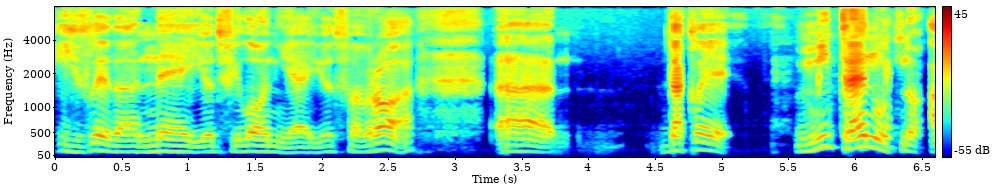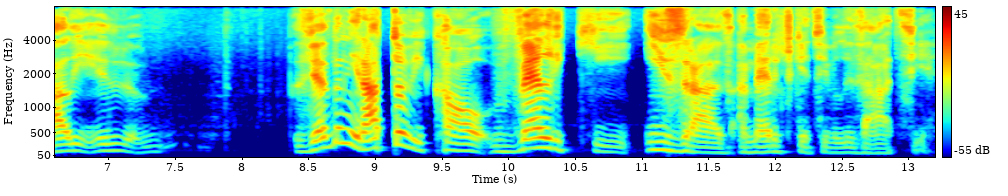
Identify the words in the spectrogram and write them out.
izgleda ne i od Filonija i od Favroa. A, dakle, mi trenutno, ali Zvijezdani ratovi kao veliki izraz američke civilizacije,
